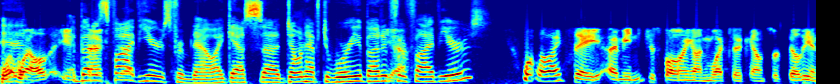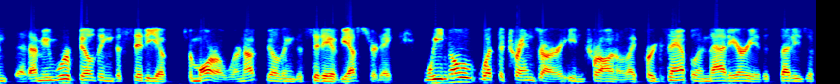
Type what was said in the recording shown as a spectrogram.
well, well but fact, it's five uh, years from now, I guess. Uh, don't have to worry about it yeah. for five years. Well, well, I'd say, I mean, just following on what uh, Councillor Filion said, I mean, we're building the city of tomorrow. We're not building the city of yesterday. We know what the trends are in Toronto. Like, for example, in that area, the studies have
